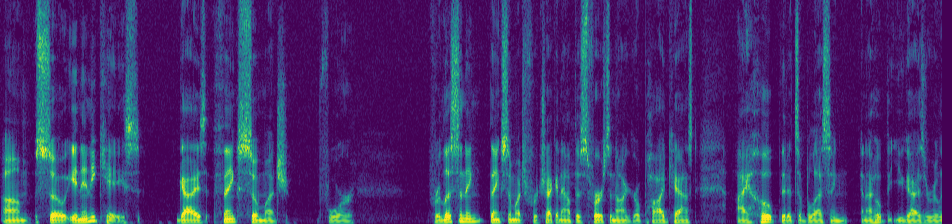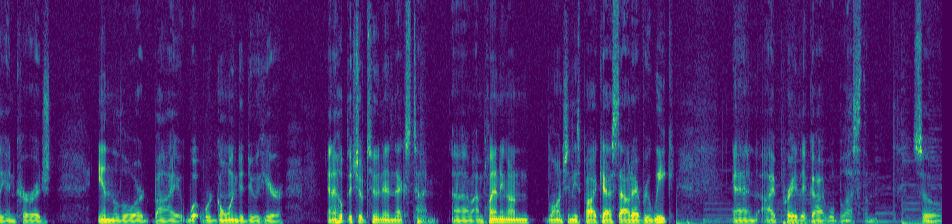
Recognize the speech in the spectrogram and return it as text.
Um, so in any case, guys, thanks so much for for listening. Thanks so much for checking out this first inaugural podcast. I hope that it's a blessing, and I hope that you guys are really encouraged in the Lord by what we're going to do here. And I hope that you'll tune in next time. Um, I'm planning on launching these podcasts out every week, and I pray that God will bless them. So,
